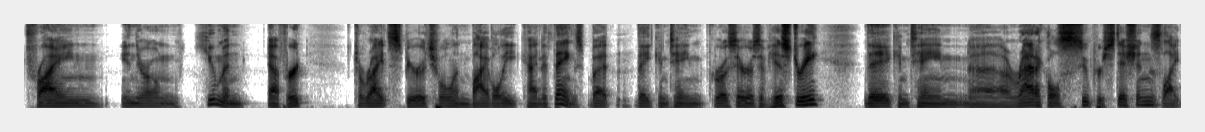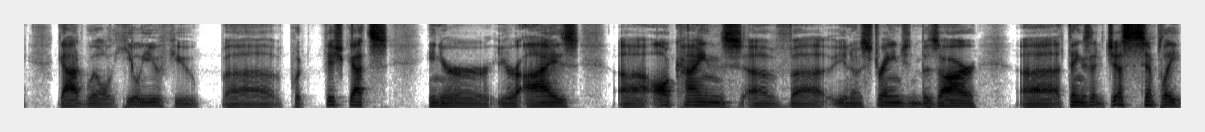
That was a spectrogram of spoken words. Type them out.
trying in their own human effort to write spiritual and Bible y kind of things, but they contain gross errors of history. They contain uh, radical superstitions like God will heal you if you uh, put fish guts in your your eyes. Uh, all kinds of uh, you know strange and bizarre uh, things that just simply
